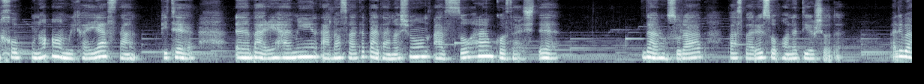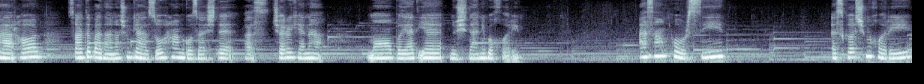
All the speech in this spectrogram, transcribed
خب اونا آمریکایی هستن. پیتر برای همین الان ساعت بدناشون از ظهرم گذشته. در اون صورت پس برای صبحانه دیر شده. ولی به هر حال ساعت بدناشون که از ظهر هم گذشته. پس چرا که نه؟ ما باید یه نوشیدنی بخوریم. ازم پرسید اسکاچ می‌خوری؟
